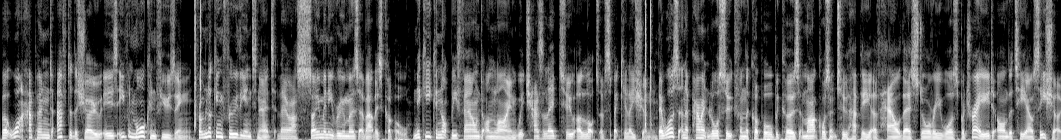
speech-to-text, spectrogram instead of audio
But what happened after the show is even more confusing. From looking through the internet, there are so many rumours about this couple. Nikki cannot be found online, which has led to a lot of speculation. There was an apparent lawsuit from the couple because Mark wasn't too happy of how their story was portrayed on the TLC show.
